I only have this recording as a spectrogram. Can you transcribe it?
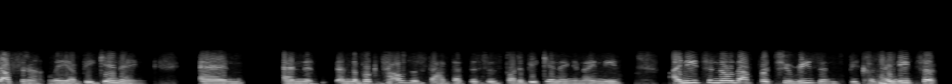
definitely a beginning, and and and the book tells us that that this is but a beginning, and I need I need to know that for two reasons because I need to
